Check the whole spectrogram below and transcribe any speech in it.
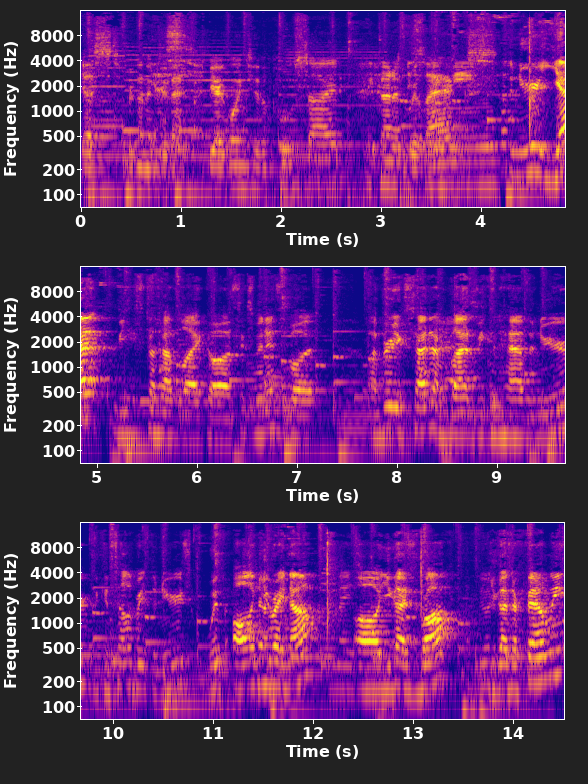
Yes, we're gonna do that. We are going to the poolside. We gotta be relax. swimming. The New Year yet? We still have like uh, six minutes, but I'm very excited. I'm glad we can have the New Year. We can celebrate the New Year's with all of you right now. Uh, you guys rock. You guys are family.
